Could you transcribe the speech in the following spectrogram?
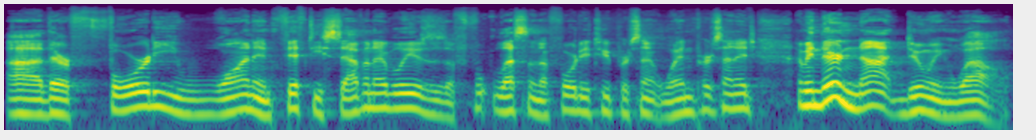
Uh, they're 41 and 57, I believe. Is a less than a 42% win percentage. I mean, they're not doing well.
